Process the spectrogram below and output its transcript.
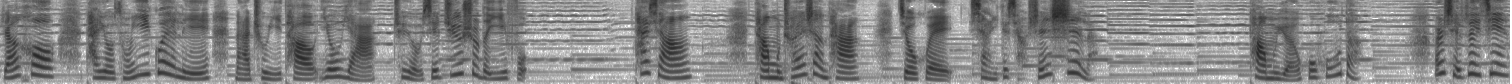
然后，他又从衣柜里拿出一套优雅却有些拘束的衣服。他想，汤姆穿上它就会像一个小绅士了。汤姆圆乎乎的，而且最近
